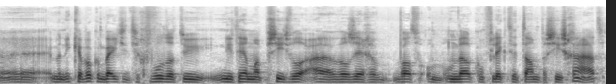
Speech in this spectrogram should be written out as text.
Uh, ik heb ook een beetje het gevoel dat u niet helemaal precies wil, uh, wil zeggen wat, om, om welk conflict het dan precies gaat.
